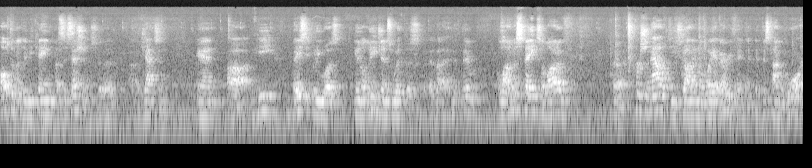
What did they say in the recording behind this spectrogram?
ultimately became a secessionist, uh, Jackson. And uh, he basically was in allegiance with uh, there were a lot of mistakes, a lot of uh, personalities got in the way of everything at, at this time of the war.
